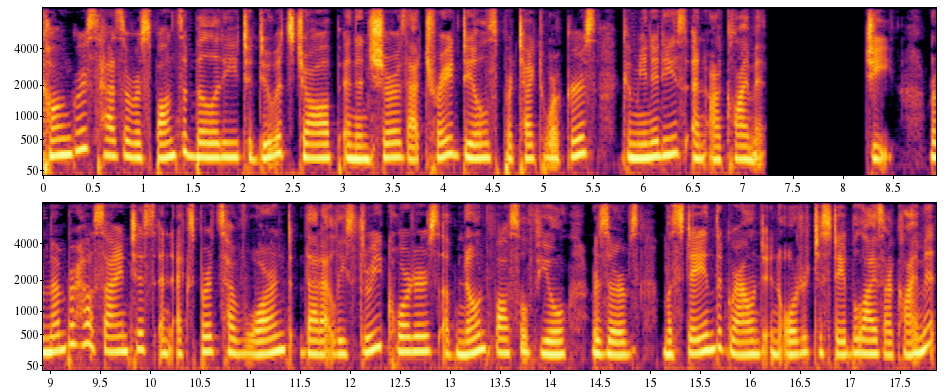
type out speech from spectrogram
Congress has a responsibility to do its job and ensure that trade deals protect workers, communities, and our climate. G. Remember how scientists and experts have warned that at least three quarters of known fossil fuel reserves must stay in the ground in order to stabilize our climate?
